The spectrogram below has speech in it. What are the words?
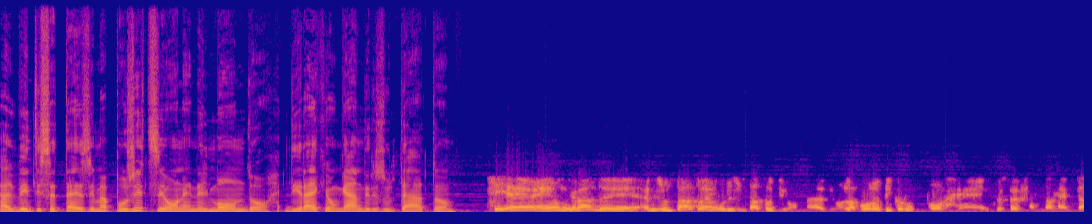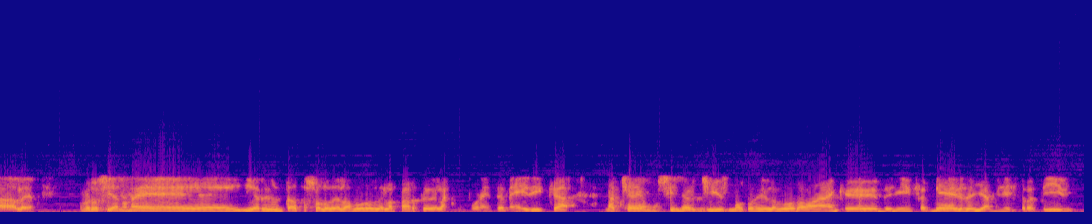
al 27 posizione nel mondo. Direi che è un grande risultato. Sì, è, è, un grande risultato, è un risultato di un, di un lavoro di gruppo, eh, questo è fondamentale, ovvero sia non è il risultato solo del lavoro della parte della componente medica, ma c'è un sinergismo con il lavoro anche degli infermieri, degli amministrativi.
